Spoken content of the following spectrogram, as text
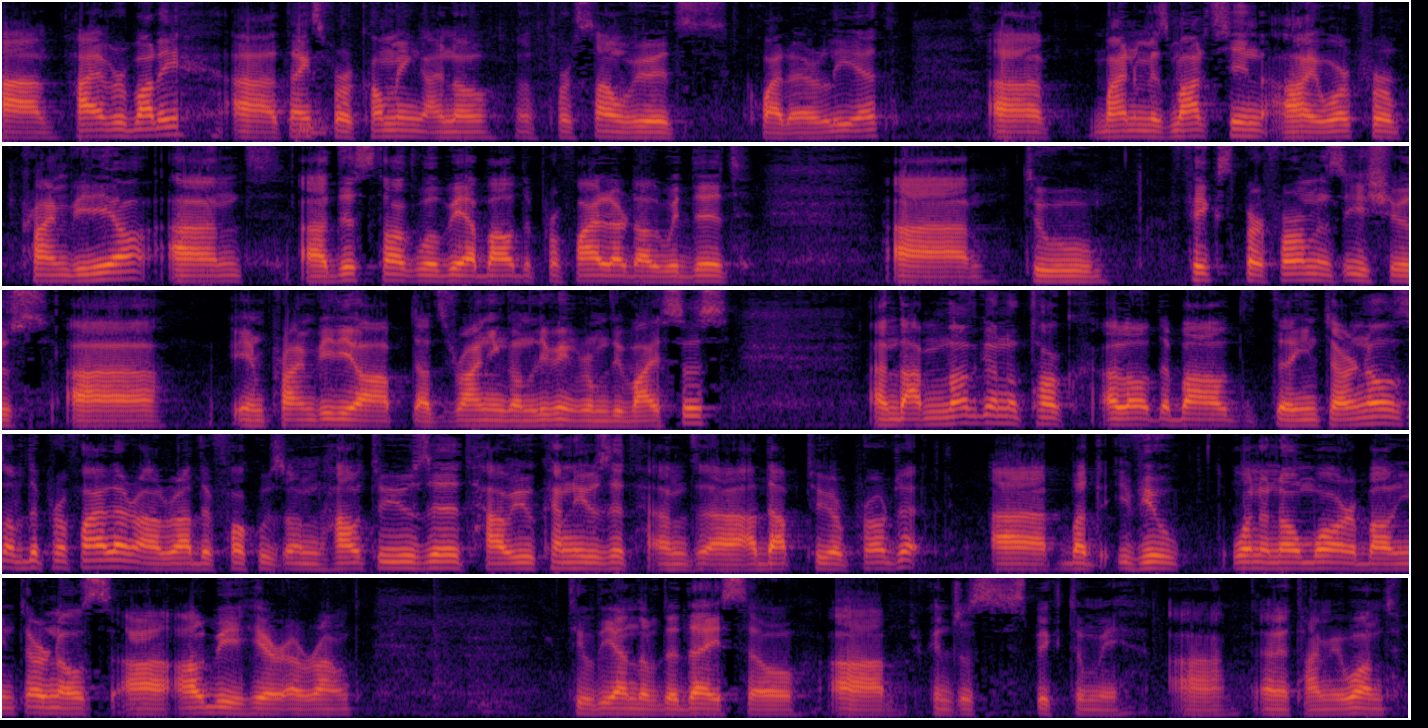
Uh, hi, everybody. Uh, thanks for coming. I know for some of you it's quite early yet. Uh, my name is Marcin. I work for Prime Video, and uh, this talk will be about the profiler that we did uh, to fix performance issues uh, in Prime Video app that's running on living room devices. And I'm not going to talk a lot about the internals of the profiler. I'll rather focus on how to use it, how you can use it, and adapt to your project. but if you want to know more about internals, uh, I'll be here around till the end of the day, so uh, you can just speak to me uh, anytime you want.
